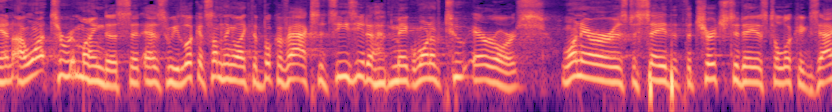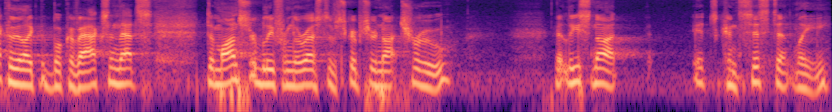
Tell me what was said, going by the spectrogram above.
And I want to remind us that as we look at something like the book of Acts, it's easy to make one of two errors. One error is to say that the church today is to look exactly like the book of Acts, and that's demonstrably from the rest of Scripture not true. At least not, it's consistently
